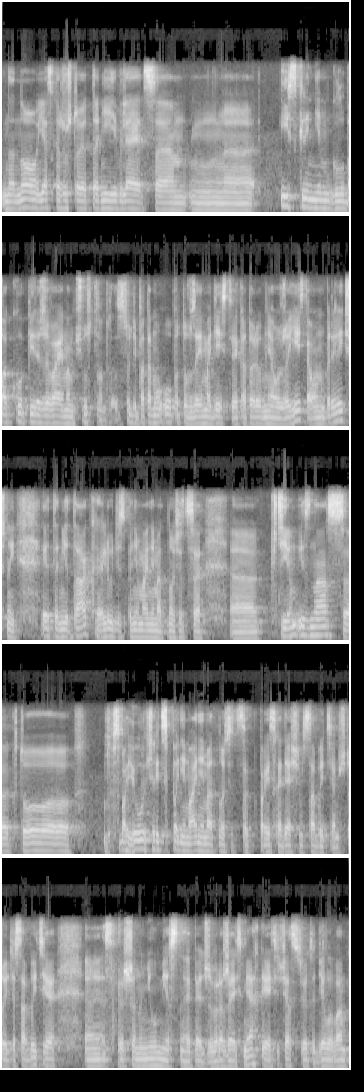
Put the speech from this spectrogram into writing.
Но я скажу, что это не является искренним, глубоко переживаемым чувством. Судя по тому опыту взаимодействия, который у меня уже есть, а он приличный, это не так. Люди с пониманием относятся э, к тем из нас, кто в свою очередь, с пониманием относятся к происходящим событиям, что эти события э, совершенно неуместны. Опять же, выражаясь мягко, я сейчас все это дело вам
